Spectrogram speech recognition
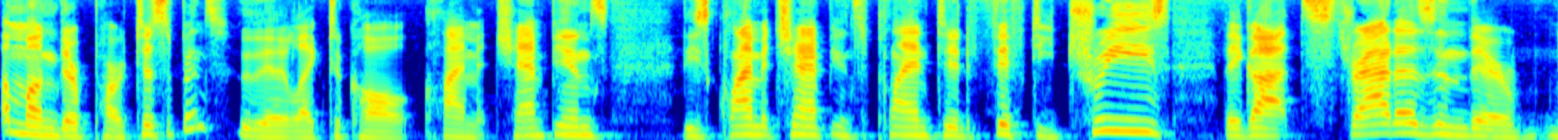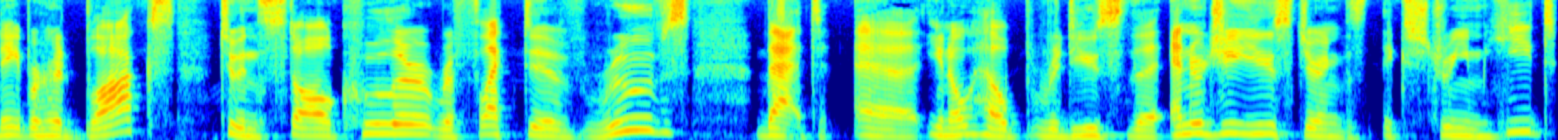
among their participants, who they like to call climate champions. These climate champions planted 50 trees. They got stratas in their neighborhood blocks to install cooler, reflective roofs that, uh, you know, help reduce the energy use during the extreme heat.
